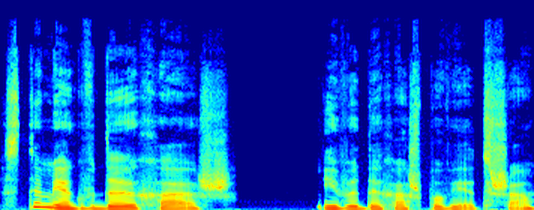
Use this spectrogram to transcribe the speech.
Z tym, jak wdychasz i wydychasz powietrze.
